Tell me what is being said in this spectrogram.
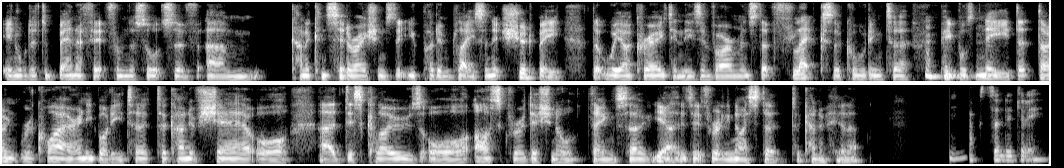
in order to benefit from the sorts of um, kind of considerations that you put in place. And it should be that we are creating these environments that flex according to people's need, that don't require anybody to to kind of share or uh, disclose or ask for additional things. So yeah, it's, it's really nice to to kind of hear that. Absolutely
